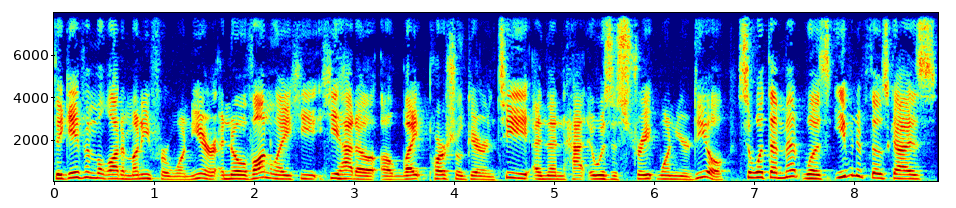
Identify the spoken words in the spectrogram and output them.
they gave him a lot of money for one year, and Noah Vonleh, he he had a, a light partial guarantee, and then had it was a straight one year deal. So what that meant was, even if those guys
